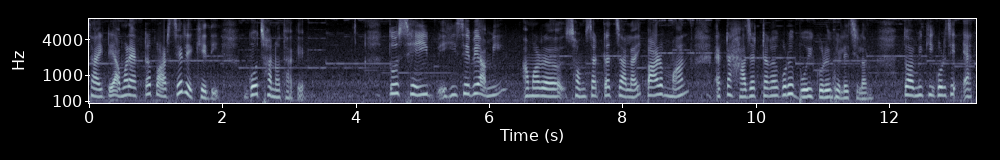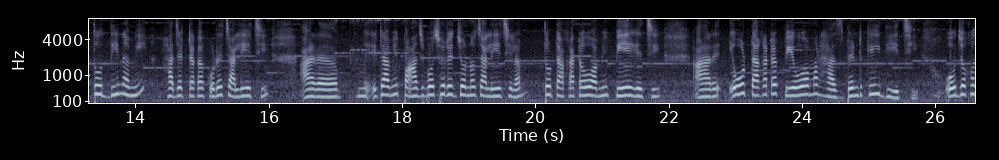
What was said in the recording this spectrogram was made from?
সাইডে আমার একটা পার্সে রেখে দিই, গোছানো থাকে। তো সেই হিসেবে আমি আমার সংসারটা চালাই। পার মান্থ একটা হাজার টাকা করে বই করে ফেলেছিলাম। তো আমি কি করেছি? এত দিন আমি হাজার টাকা করে চালিয়েছি। আর এটা আমি পাঁচ বছরের জন্য চালিয়েছিলাম। তো টাকাটাও আমি পেয়ে গেছি। আর ওর টাকাটা পেয়েও আমার হাজব্যান্ডকেই দিয়েছি। ও যখন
